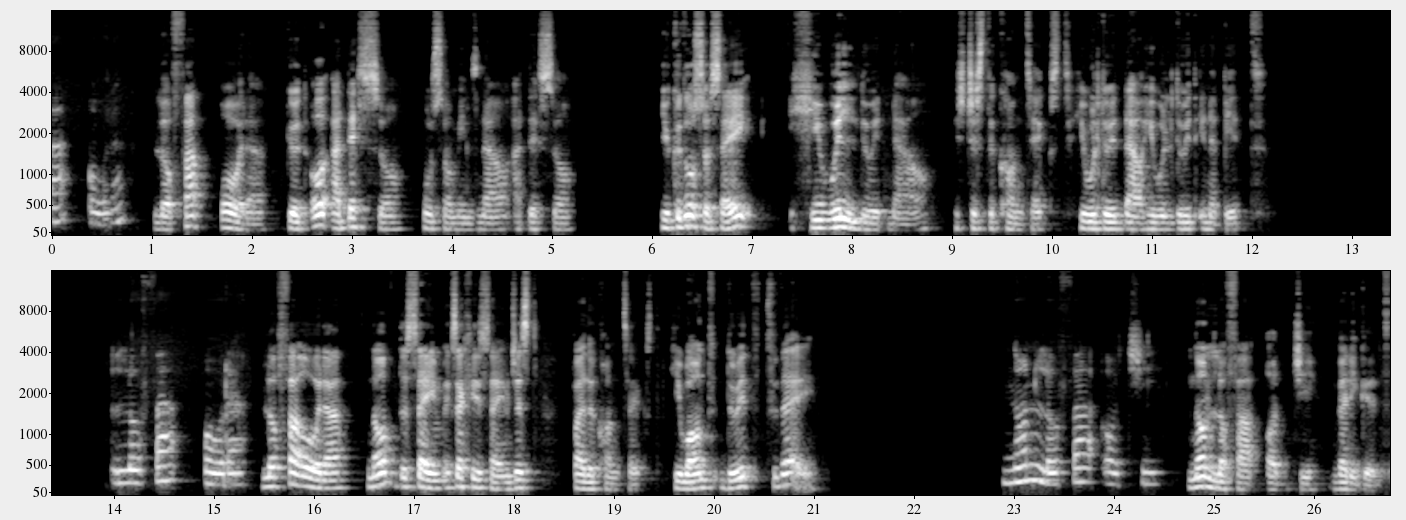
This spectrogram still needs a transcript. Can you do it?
fa ora. Lo fa ora. Good. Or adesso also means now. Adesso. You could also say he will do it now. It's just the context. He will do it now. He will do it in a bit. Lo fa ora. Lo fa ora. No, the same. Exactly the same. Just by the context. He won't do it today. Non lo fa oggi. Non lo fa oggi. Very good.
